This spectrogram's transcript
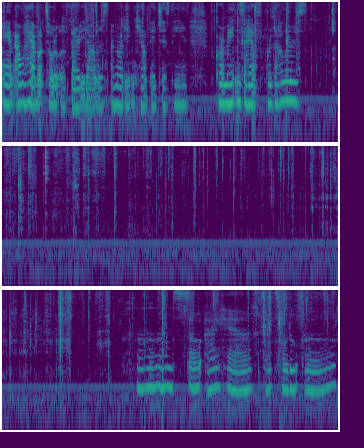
And I will have a total of $30. I know I didn't count that just then. For car maintenance, I have $4. Um, so I have a total of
